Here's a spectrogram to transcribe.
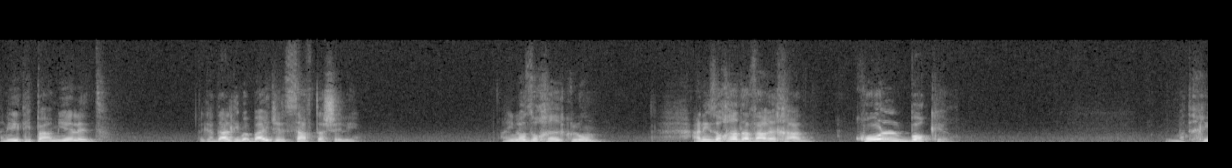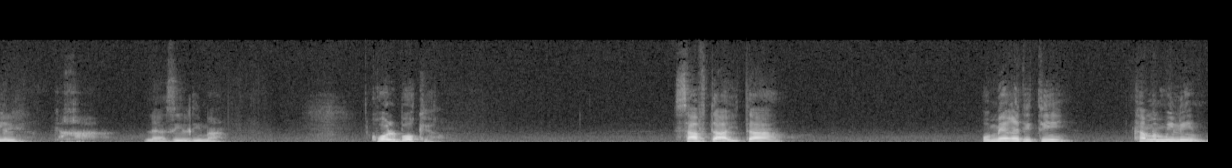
אני הייתי פעם ילד, וגדלתי בבית של סבתא שלי. אני לא זוכר כלום. אני זוכר דבר אחד, כל בוקר הוא מתחיל ככה להזיל דמעה. כל בוקר. סבתא הייתה אומרת איתי כמה מילים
